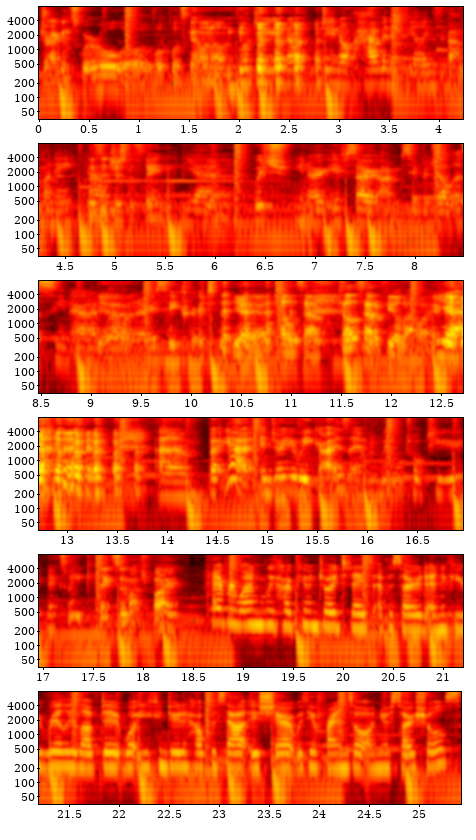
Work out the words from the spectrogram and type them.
dragon squirrel, or what, what's going on? or do you not do you not have any feelings about money? Is it Um, just a thing? yeah. Which you know, if so, I'm super jealous. You know, I, Yeah. I want to know your secret. Yeah, yeah. Tell us how. Tell us how to feel that way. Yeah. um, but yeah, enjoy your week, guys, and we will talk to you next week. Thanks so much. Bye. Hey everyone, we hope you enjoyed today's episode. And if you really loved it, what you can do to help us out is share it with your friends or on your socials.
